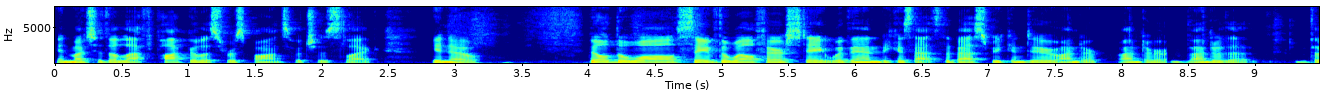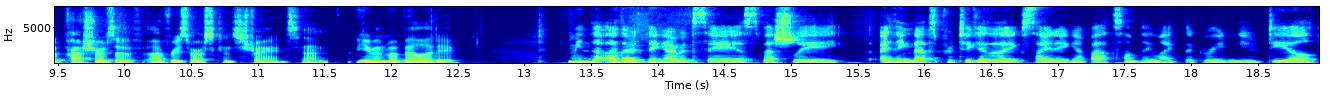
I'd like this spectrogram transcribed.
in much of the left populist response, which is like, you know, build the wall, save the welfare state within, because that's the best we can do under, under, under the, the pressures of, of resource constraints and human mobility. I mean, the other thing I would say, especially, I think that's particularly exciting about something like the Green New Deal,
